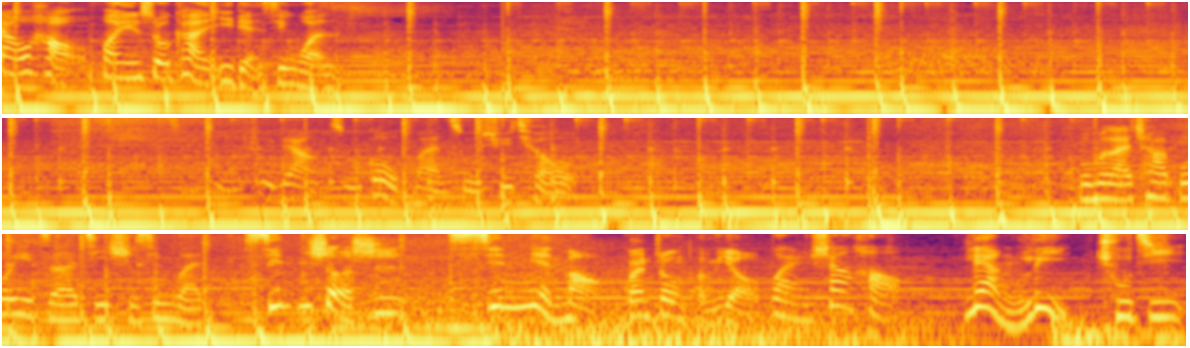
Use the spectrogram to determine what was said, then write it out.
下午好欢迎收看一点新闻。数量足够满足需求。我们来插播一则即时新闻。新设施新面貌观众朋友。晚上好。靓丽出击。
